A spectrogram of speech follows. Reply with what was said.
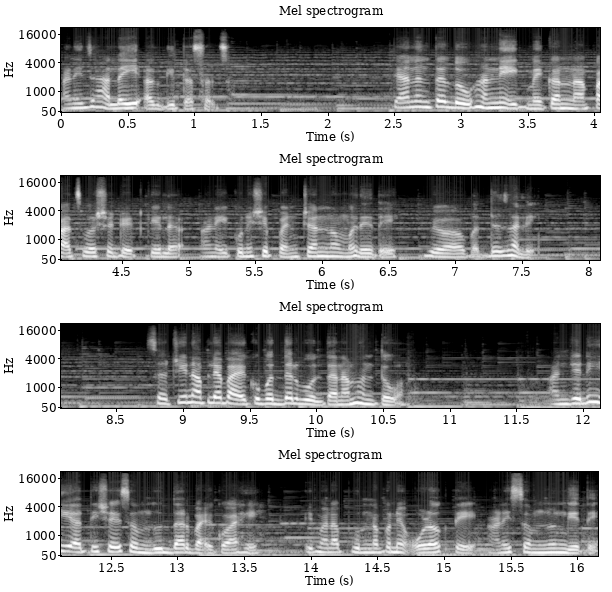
आणि झालंही अगदी तसंच. त्यानंतर दोघांनी एकमेकांना पाच वर्ष डेट केलं आणि एकोणीसशे पंच्याण्णवमध्ये ते विवाहबद्ध झाले. सचिन आपल्या बायकोबद्दल बोलताना म्हणतो अंजली ही अतिशय समजूतदार बायको आहे. ती मला पूर्णपणे ओळखते आणि समजून घेते.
